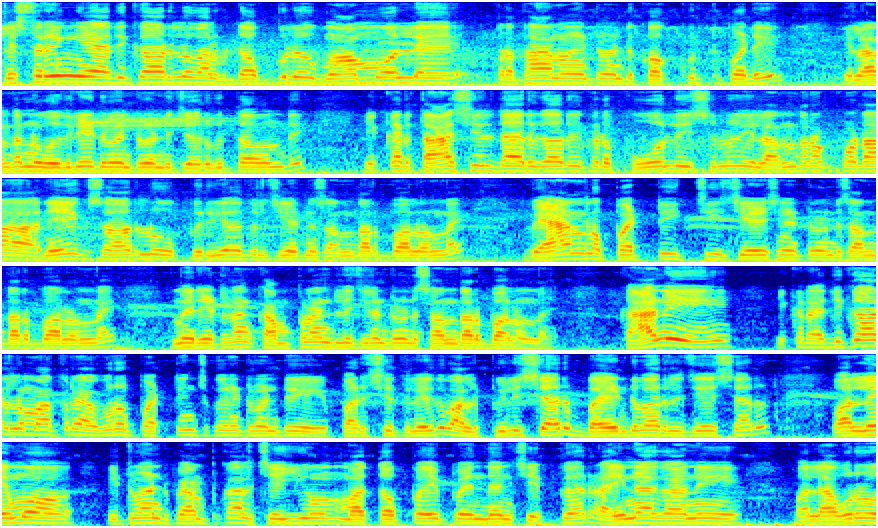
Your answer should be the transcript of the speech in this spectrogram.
ఫిషరింగ్ అధికారులు వాళ్ళకి డబ్బులు మామూలే ప్రధానమైనటువంటి కక్కుర్తిపడి వీళ్ళందరినీ వదిలేయటువంటి జరుగుతూ ఉంది. ఇక్కడ తహసీల్దార్ గారు ఇక్కడ పోలీసులు వీళ్ళందరూ కూడా అనేక సార్లు ఫిర్యాదులు చేయడం సందర్భాలు ఉన్నాయి. వ్యాన్లు పట్టి ఇచ్చి చేసినటువంటి సందర్భాలు ఉన్నాయి. మీరు రిటర్న్ కంప్లైంట్లు ఇచ్చినటువంటి సందర్భాలు ఉన్నాయి. కానీ ఇక్కడ అధికారులు మాత్రం ఎవరూ పట్టించుకునేటువంటి పరిస్థితి లేదు. వాళ్ళు పిలిచారు బయట వారులు చేశారు. వాళ్ళేమో ఇటువంటి పెంపకాలు చెయ్యం మా తప్పు అయిపోయిందని చెప్పారు. అయినా కానీ వాళ్ళు ఎవరు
